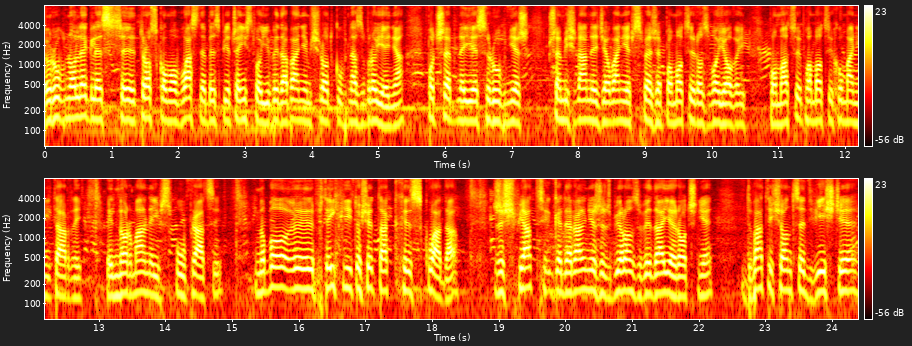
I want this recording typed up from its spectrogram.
równolegle z y, troską o własne bezpieczeństwo i wydawaniem środków na zbrojenia potrzebne jest również przemyślane działanie w sferze pomocy rozwojowej, pomocy, pomocy humanitarnej, normalnej współpracy. No bo y, w tej chwili to się tak składa, że świat generalnie rzecz biorąc wydaje rocznie 2200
